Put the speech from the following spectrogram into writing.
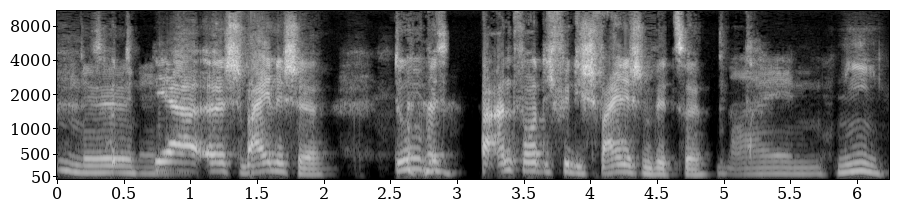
Nö, nee. Der äh, Schweinische. Du bist verantwortlich für die schweinischen Witze. Nein, nie.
